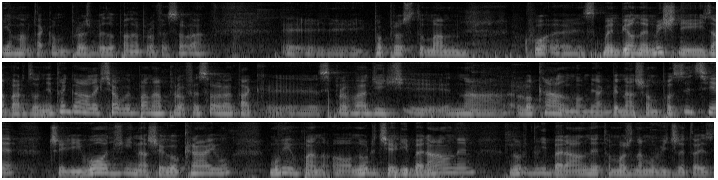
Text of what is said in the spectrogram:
Ja mam taką prośbę do pana profesora. Y, y, Po prostu mam y, skłębione myśli i za bardzo nie tego, ale chciałbym pana profesora tak y, sprowadzić y, na lokalną jakby naszą pozycję, czyli Łodzi, naszego kraju. Mówił pan o nurcie liberalnym. Nurt liberalny to można mówić, że to jest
